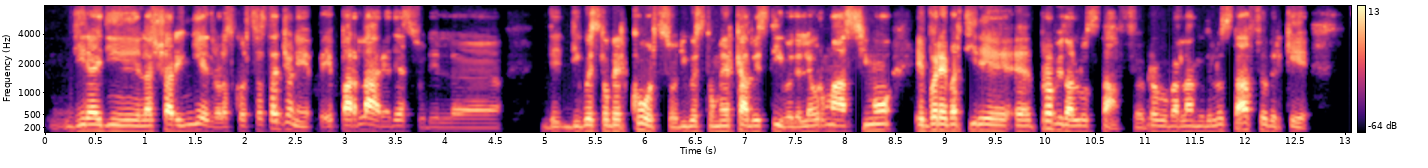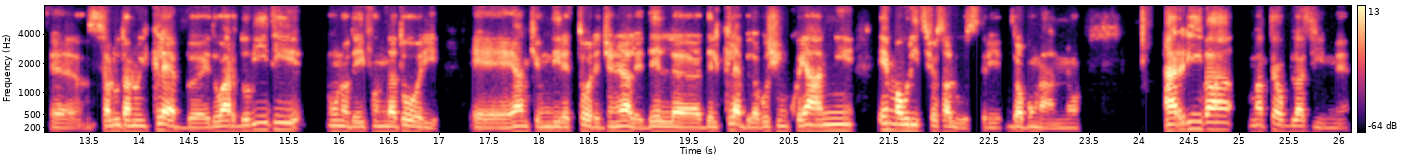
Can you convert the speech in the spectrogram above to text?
direi di lasciare indietro la scorsa stagione e parlare adesso del, de, di questo percorso, di questo mercato estivo dell'Euromassimo e vorrei partire eh, proprio dallo staff, proprio parlando dello staff perché eh, salutano il club Edoardo Viti, uno dei fondatori e anche un direttore generale del, del club dopo cinque anni, e Maurizio Salustri dopo un anno. Arriva Matteo Blasimme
